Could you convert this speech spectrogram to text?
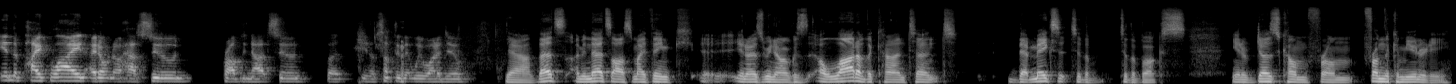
in the pipeline. I don't know how soon, probably not soon, but you know, something that we want to do. Yeah, that's I mean that's awesome. I think uh, you know as we know because a lot of the content that makes it to the to the books, you know, does come from from the community.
